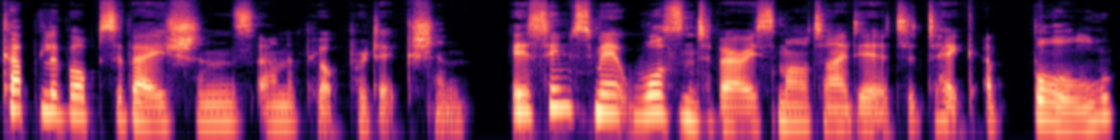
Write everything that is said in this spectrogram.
A couple of observations and a plot prediction. It seems to me it wasn't a very smart idea to take a bull,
